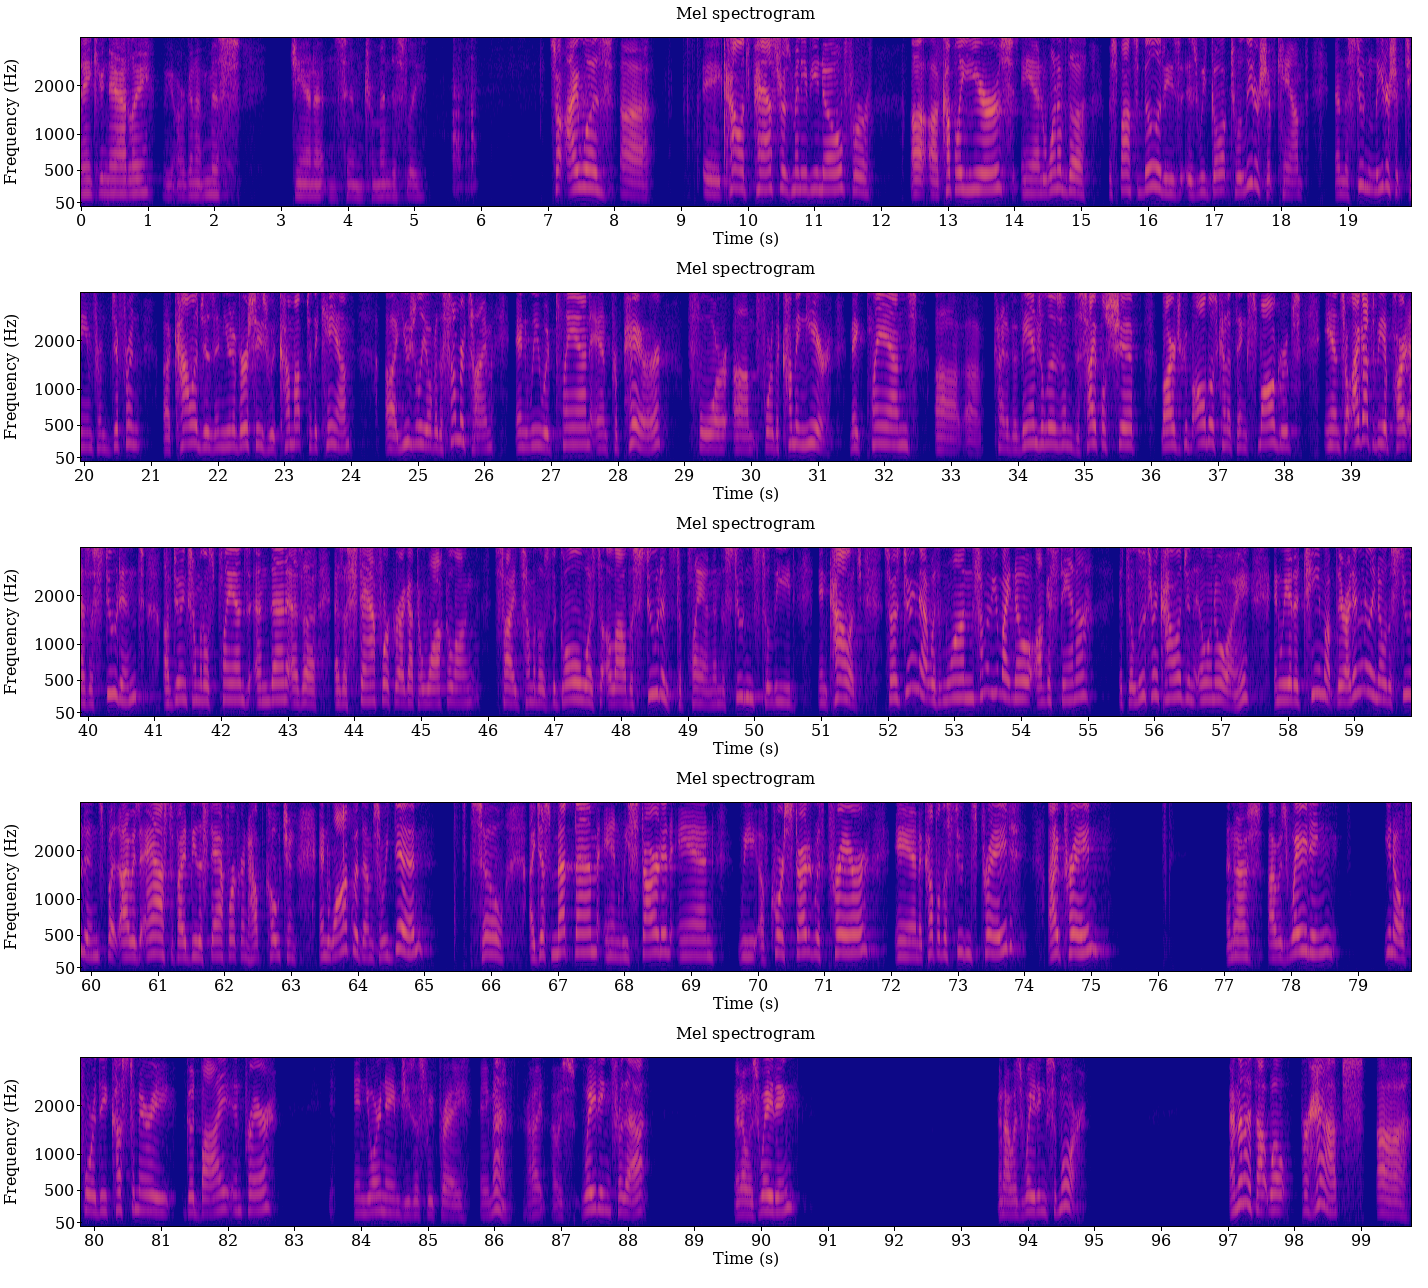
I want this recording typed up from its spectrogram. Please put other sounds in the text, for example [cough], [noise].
Thank you, Natalie. We are going to miss Janet and Sim tremendously. So, I was uh, a college pastor, as many of you know, for uh, a couple of years, and one of the responsibilities is we'd go up to a leadership camp, and the student leadership team from different uh, colleges and universities would come up to the camp, uh, usually over the summertime, and we would plan and prepare for, um, for the coming year, make plans, uh, uh, kind of evangelism, discipleship, large group, all those kind of things, small groups. And so I got to be a part as a student of doing some of those plans. And then as a, as a staff worker, I got to walk alongside some of those. The goal was to allow the students to plan and the students to lead in college. So I was doing that with one, some of you might know Augustana. It's a Lutheran college in Illinois, and we had a team up there. I didn't really know the students, but I was asked if I'd be the staff worker and help coach and, and walk with them, so we did. So I just met them, and we started, and we, of course, started with prayer, and a couple of the students prayed. I prayed, and then I was, I was waiting, you know, for the customary goodbye in prayer. In your name, Jesus, we pray. Amen. Right? I was waiting for that. And I was waiting. And I was waiting some more. And then I thought, well, perhaps uh,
